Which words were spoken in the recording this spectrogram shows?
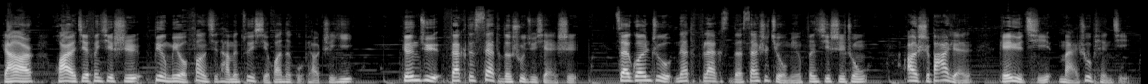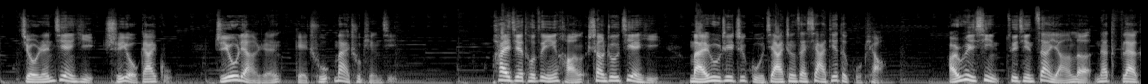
然而，华尔街分析师并没有放弃他们最喜欢的股票之一。根据 FactSet 的数据显示。在关注 Netflix 的三十九名分析师中，二十八人给予其买入评级，九人建议持有该股，只有两人给出卖出评级。派捷投资银行上周建议买入这只股价正在下跌的股票，而瑞信最近赞扬了 Netflix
